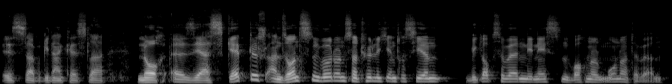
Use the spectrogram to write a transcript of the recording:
ist Sabrina Kessler noch äh, sehr skeptisch. Ansonsten würde uns natürlich interessieren, wie glaubst du, werden die nächsten Wochen und Monate werden?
